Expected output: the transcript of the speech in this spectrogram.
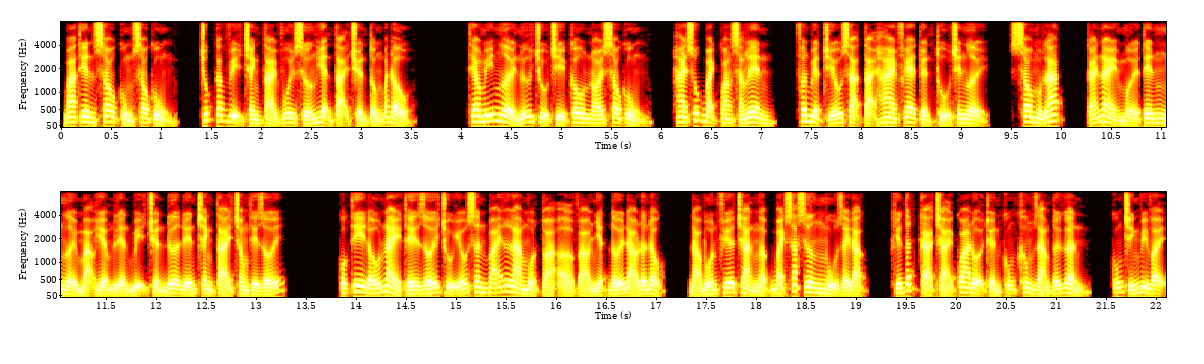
ba thiên sau cùng sau cùng, chúc các vị tranh tài vui sướng hiện tại truyền tống bắt đầu. Theo mỹ người nữ chủ trì câu nói sau cùng, hai xúc bạch quang sáng lên, phân biệt chiếu xạ tại hai phe tuyển thủ trên người. Sau một lát, cái này mười tên người mạo hiểm liền bị chuyển đưa đến tranh tài trong thế giới. Cuộc thi đấu này thế giới chủ yếu sân bãi là một tòa ở vào nhiệt đới đảo đơn độc đảo bốn phía tràn ngập bạch sát xương mù dày đặc, khiến tất cả trải qua đội thuyền cũng không dám tới gần. Cũng chính vì vậy,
